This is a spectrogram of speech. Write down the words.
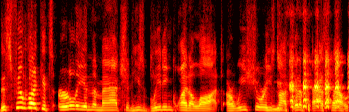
this feels like it's early in the match and he's bleeding quite a lot. Are we sure he's not gonna pass out?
